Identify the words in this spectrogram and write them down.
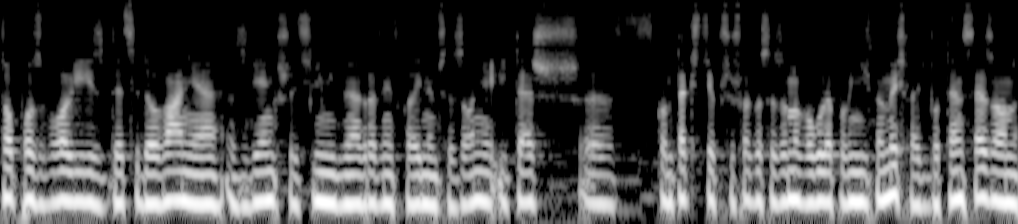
To pozwoli zdecydowanie zwiększyć limit wynagrodzeń w kolejnym sezonie i też e, w kontekście przyszłego sezonu w ogóle powinniśmy myśleć, bo ten sezon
